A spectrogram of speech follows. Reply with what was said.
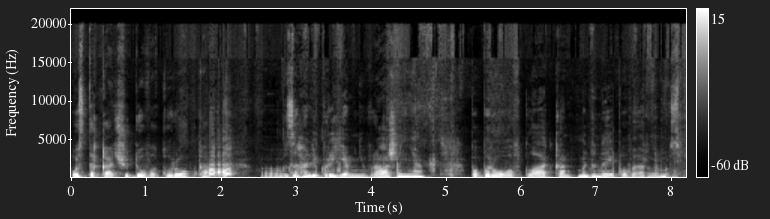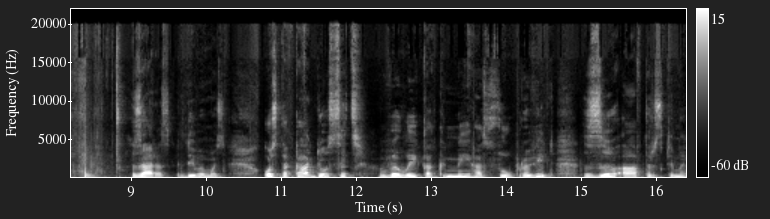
Ось така чудова коробка, е, взагалі приємні враження, паперова вкладка, ми до неї повернемось. Зараз дивимось. Ось така досить велика книга супровід з авторськими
